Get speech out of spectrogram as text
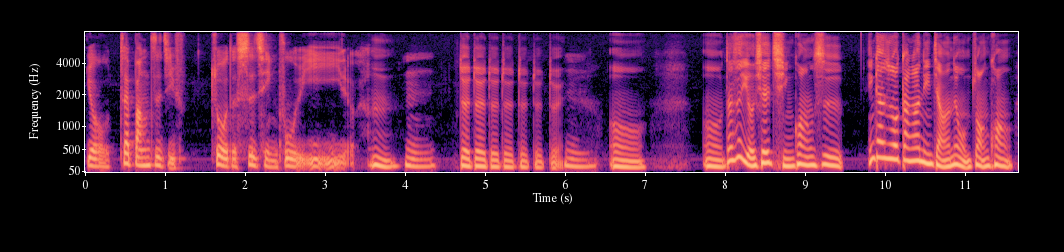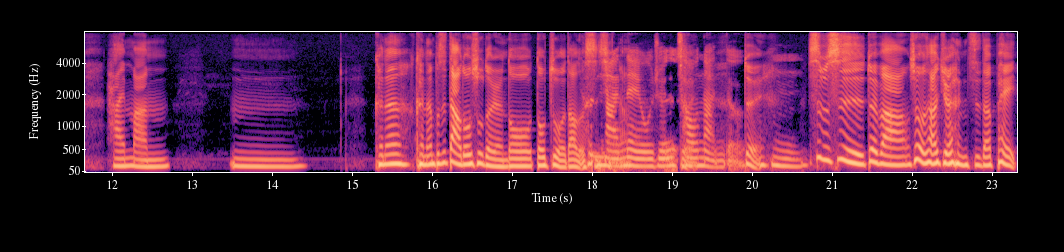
有在帮自己做的事情赋予意义了，嗯，嗯对对对对对对对，嗯嗯嗯。但是有些情况是，应该是说刚刚你讲的那种状况，还蛮，嗯，可能可能不是大多数的人都都做得到的事情、啊。难呢、我觉得超难的，，对，嗯是不是对吧？所以我才觉得很值得佩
